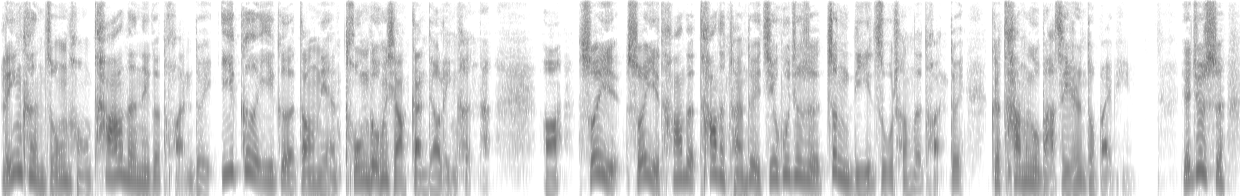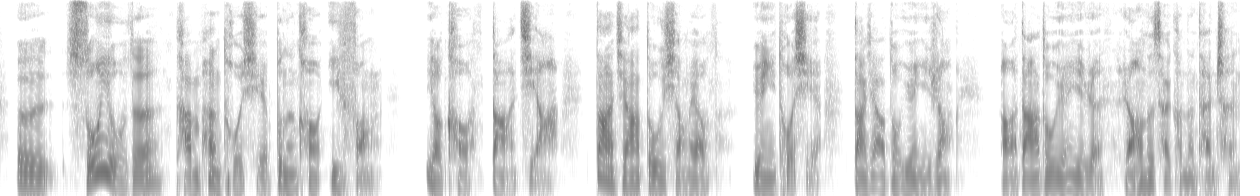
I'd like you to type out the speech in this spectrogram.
林肯总统他的那个团队一个一个当年通通想干掉林肯的，啊，所以所以他的他的团队几乎就是政敌组成的团队，可他能够把这些人都摆平，也就是呃，所有的谈判妥协不能靠一方，要靠大家，大家都想要愿意妥协，大家都愿意让，啊，大家都愿意忍，然后呢才可能谈成。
